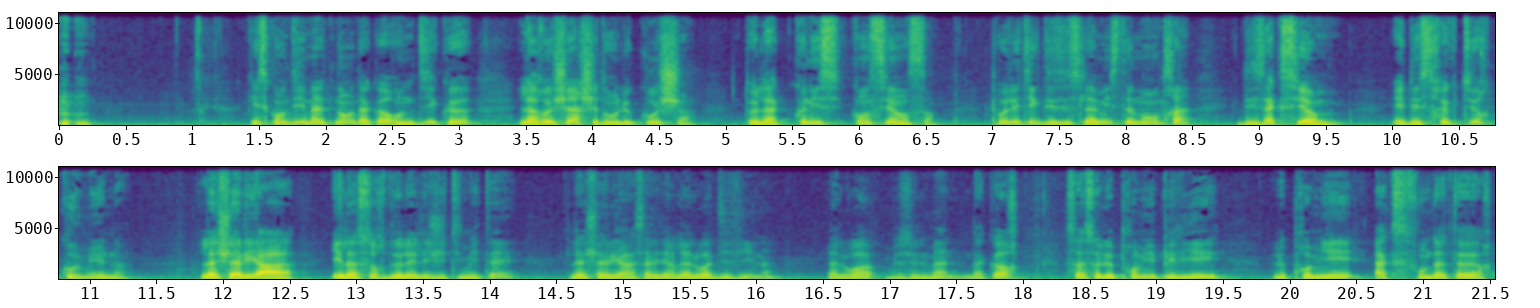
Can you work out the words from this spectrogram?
Qu'est-ce qu'on dit maintenant? D'accord, on dit que la recherche dans le couche de la conscience politique des islamistes montre des axiomes et des structures communes. La charia est la source de la légitimité. La charia, ça veut dire la loi divine, la loi musulmane, d'accord? Ça, c'est le premier pilier, le premier axe fondateur,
